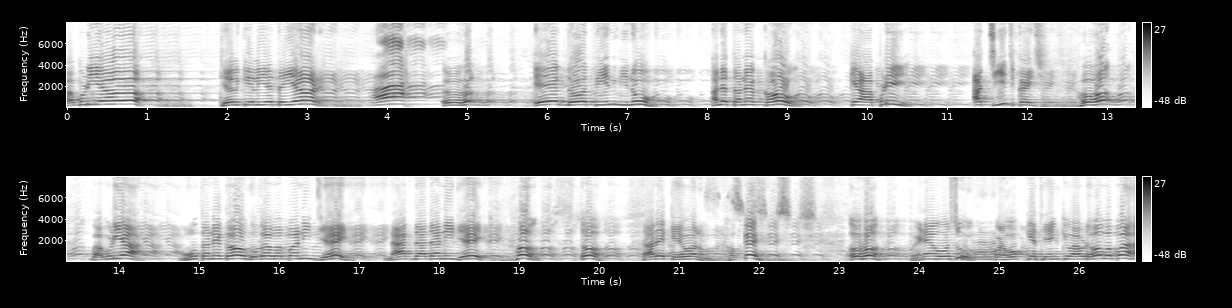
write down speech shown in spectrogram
બાબુડીઓ ખેલ કે લીએ તૈયાર? એક દો તીન ગીનું. અને તને કહો કે આપણી આ ચીજ કઈ છે. હો બાબુડિયા હું તને કહું ગોગા બાપાની જય નાગ દાદાની જય. હો તો તારે કહેવાનું ઓકે? ઓહો ભણ્યા ઓછું પણ ઓકે થેન્ક યુ આવડે. હો બાપા.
